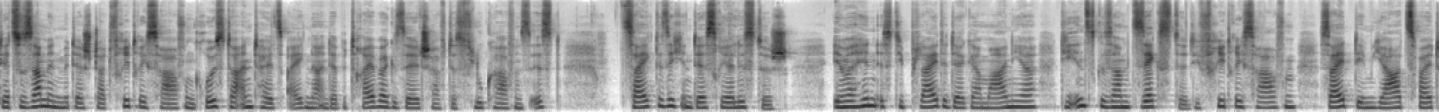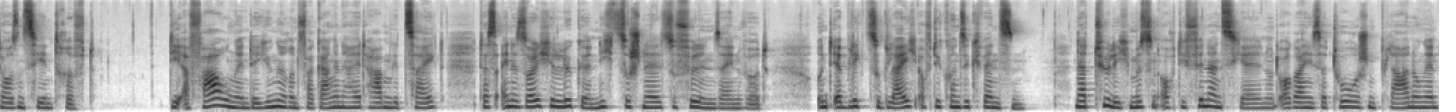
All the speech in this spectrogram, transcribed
der zusammen mit der Stadt Friedrichshafen größter Anteilseigner an der Betreibergesellschaft des Flughafens ist, zeigte sich indes realistisch. Immerhin ist die Pleite der Germania die insgesamt sechste, die Friedrichshafen seit dem Jahr 2010 trifft. Die Erfahrungen der jüngeren Vergangenheit haben gezeigt, dass eine solche Lücke nicht so schnell zu füllen sein wird, und er blickt zugleich auf die Konsequenzen. Natürlich müssen auch die finanziellen und organisatorischen Planungen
